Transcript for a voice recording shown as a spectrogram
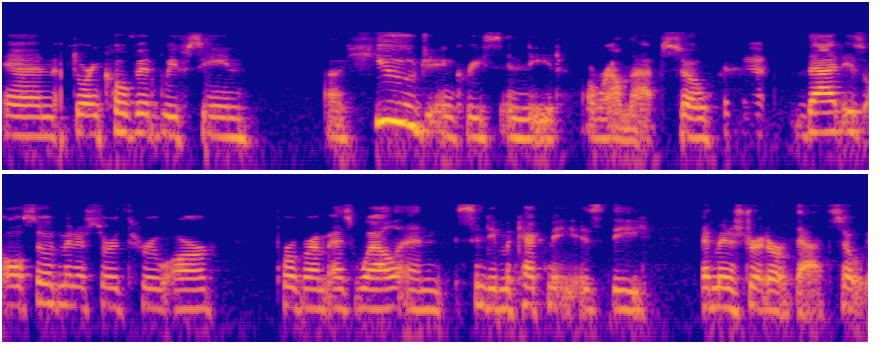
And during COVID, we've seen a huge increase in need around that. So that is also administered through our program as well. And Cindy McKechnie is the administrator of that. So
